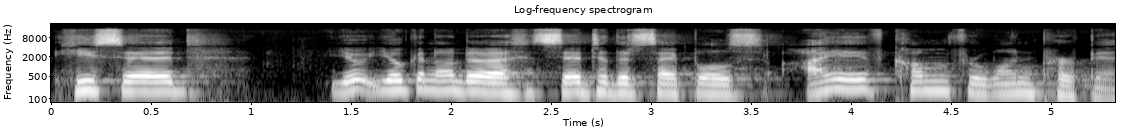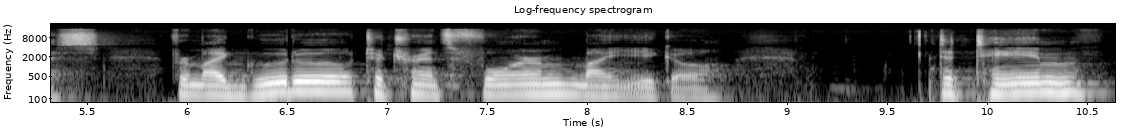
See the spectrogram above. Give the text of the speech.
he said, Yogananda said to the disciples, I have come for one purpose for my guru to transform my ego, to tame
